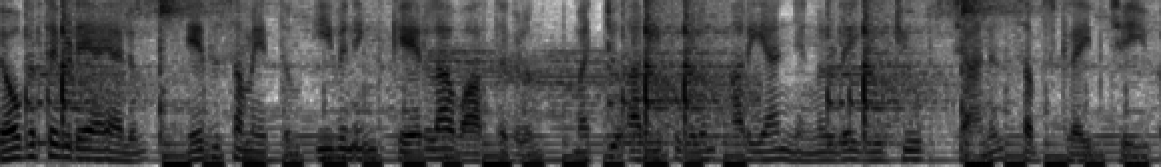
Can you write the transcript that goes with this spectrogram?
ലോകത്തെവിടെയായാലും ഏത് സമയത്തും ഈവനിംഗ് കേരള വാർത്തകളും മറ്റു അറിയിപ്പുകളും അറിയാൻ ഞങ്ങളുടെ യൂട്യൂബ് ചാനൽ സബ്സ്ക്രൈബ് ചെയ്യുക.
